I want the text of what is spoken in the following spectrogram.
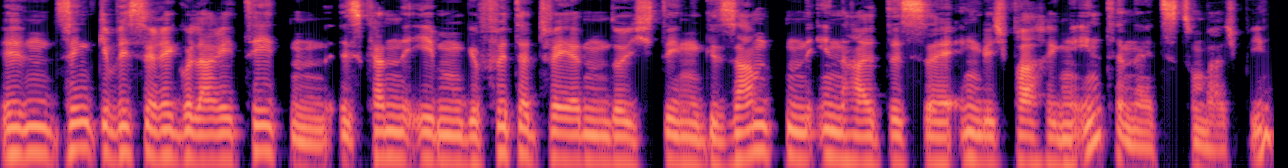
ähm, sind gewisse Regularitäten. Es kann eben gefüttert werden durch den gesamten Inhalt des äh, englischsprachigen Internets zum Beispiel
